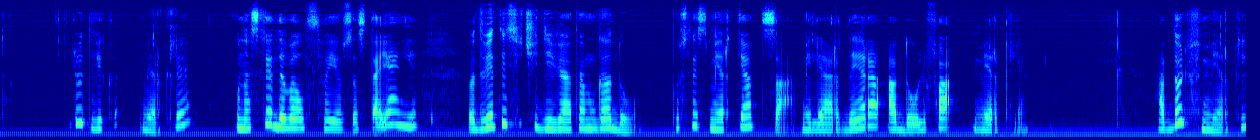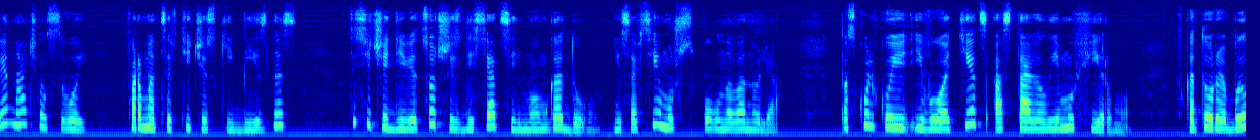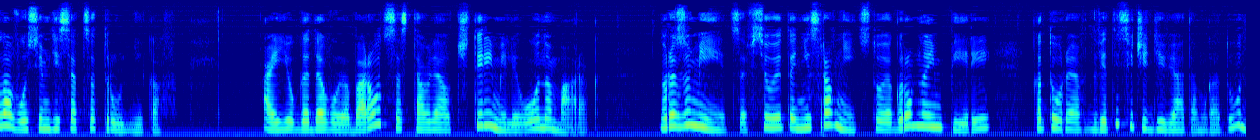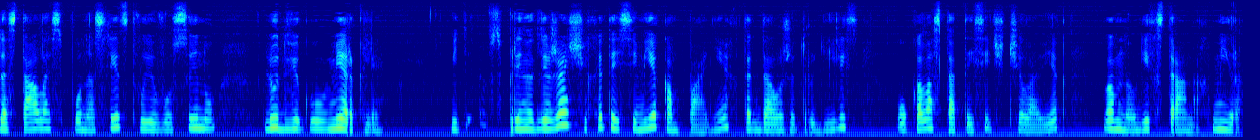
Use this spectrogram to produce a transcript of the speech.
Людвиг Меркли унаследовал свое состояние в 2009 году после смерти отца, миллиардера Адольфа Меркли. Адольф Меркли начал свой фармацевтический бизнес 1967 году, не совсем уж с полного нуля, поскольку его отец оставил ему фирму, в которой было 80 сотрудников, а ее годовой оборот составлял 4 миллиона марок. Но, разумеется, все это не сравнить с той огромной империей, которая в 2009 году досталась по наследству его сыну Людвигу Меркли. Ведь в принадлежащих этой семье компаниях тогда уже трудились около 100 тысяч человек во многих странах мира.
